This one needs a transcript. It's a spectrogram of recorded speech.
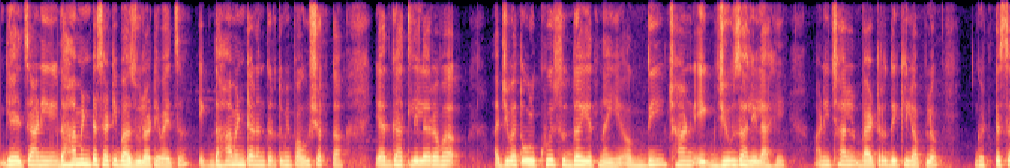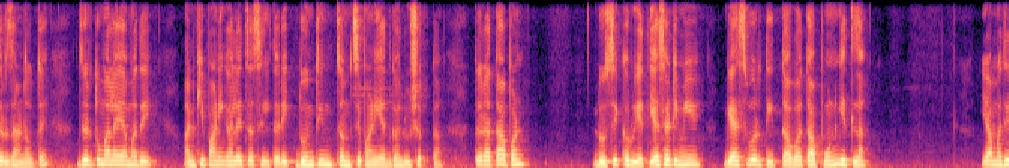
घ्यायचं आणि दहा मिनटासाठी बाजूला ठेवायचं. एक दहा मिनटानंतर तुम्ही पाहू शकता यात घातलेला रवा अजिबात ओळखूसुद्धा येत नाही आहे अगदी छान एक जीव झालेला आहे आणि छान बॅटर देखील आपलं घट्टसर जाणवतं आहे जर तुम्हाला यामध्ये आणखी पाणी घालायचं असेल तर एक दोन तीन चमचे पाणी यात घालू शकता. तर आता आपण डोसे करूयात. यासाठी मी गॅसवरती तवा तापवून घेतला. यामध्ये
